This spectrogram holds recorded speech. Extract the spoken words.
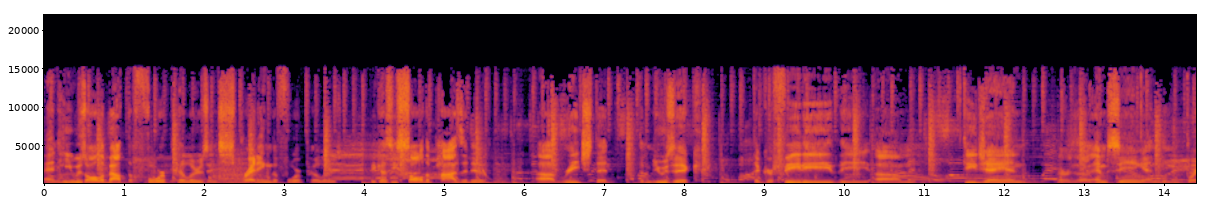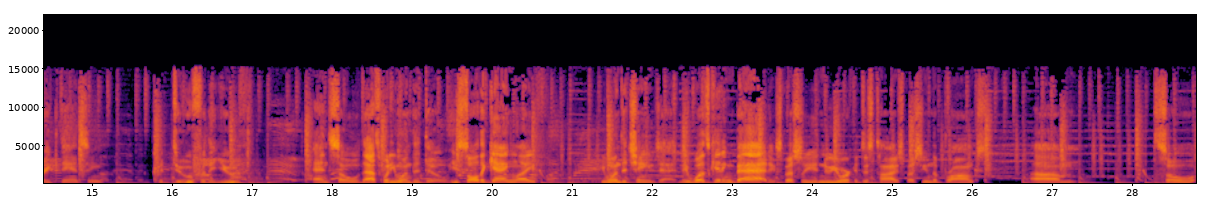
and he was all about the four pillars and spreading the four pillars because he saw the positive uh, reach that the music, the graffiti, the um, DJing or the MCing and the breakdancing could do for the youth. And so that's what he wanted to do. He saw the gang life. He wanted to change that. And it was getting bad, especially in New York at this time, especially in the Bronx. Um, so,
